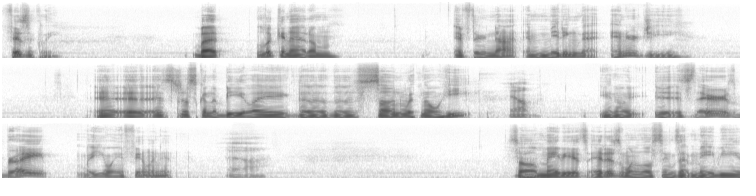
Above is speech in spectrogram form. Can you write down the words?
physically. But looking at them, if they're not emitting that energy, it, it, it's just gonna be like the the sun with no heat. Yeah. You know, it, it's there, it's bright, but you ain't feeling it. Yeah. So maybe it's it is one of those things that maybe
